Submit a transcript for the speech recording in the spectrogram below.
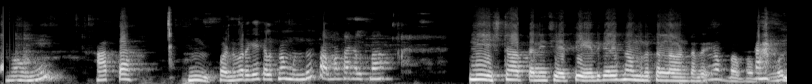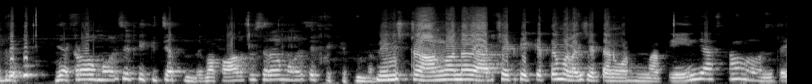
మౌని అత్త. పండు మిరపకాయ కలిపినా ముందు? టమాటా కలిపినా? నీ ఇష్టం చేతి ఏది కలిపిన అమృతంలో ఉంటది. ఎక్కడో మూల చెట్టుకి ఎక్కిచ్చేస్తుంది. మా కాలు చూసారా? మూల చెట్టుకి ఎక్కిస్తుంది. నేను స్ట్రాంగ్గా ఉన్న వేప చెట్టుకి ఎక్కితే మొలగ చెట్టు అనుకుంటున్నా అత్త ఏం చేస్తాం? అంతే.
